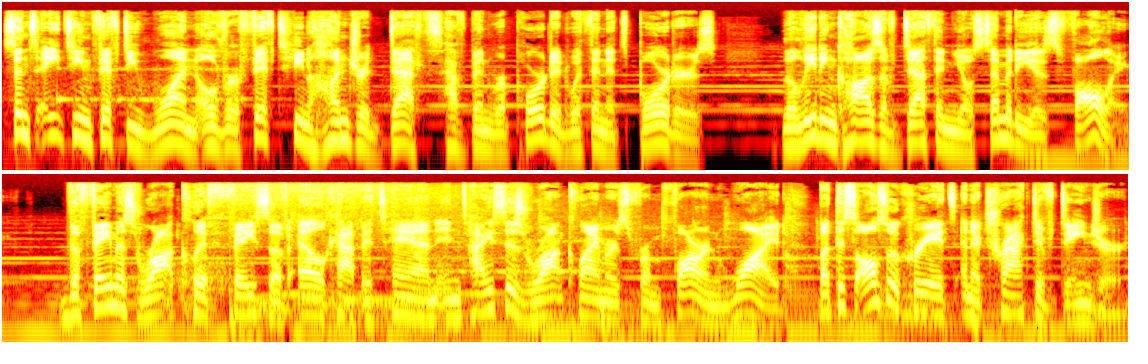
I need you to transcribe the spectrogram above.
Since 1851, over 1,500 deaths have been reported within its borders. The leading cause of death in Yosemite is falling. The famous rock cliff face of El Capitan entices rock climbers from far and wide, but this also creates an attractive danger.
